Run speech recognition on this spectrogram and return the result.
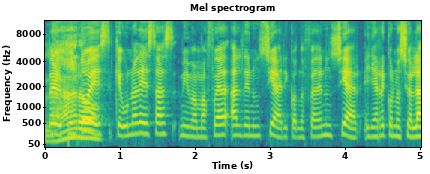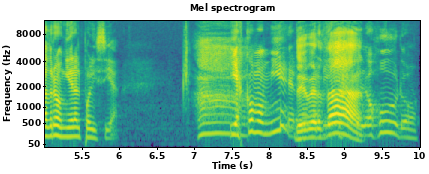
Pero el punto Claro. es que una de esas, mi mamá fue a- al denunciar y cuando fue a denunciar, ella reconoció al ladrón y era el policía. Y es como mierda. ¿De marico, verdad? Te lo juro.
